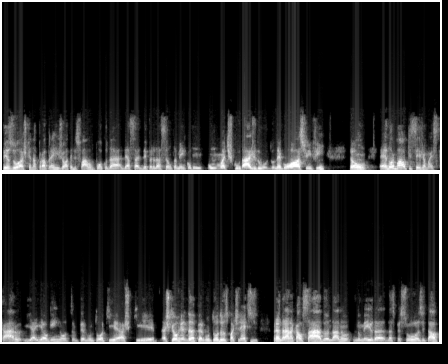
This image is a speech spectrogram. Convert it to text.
pesou. Acho que na própria RJ eles falam um pouco da, dessa depredação também como uma dificuldade do, do negócio, enfim. Então, é normal que seja mais caro. E aí alguém outro perguntou aqui, acho que acho que é o Renan perguntou dos patinetes para andar na calçada, andar no, no meio da, das pessoas e tal.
